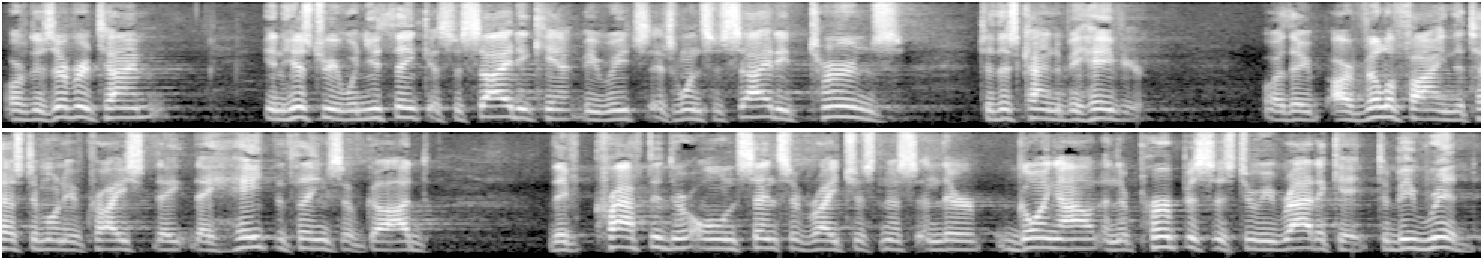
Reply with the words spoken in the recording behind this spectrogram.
Or if there's ever a time in history when you think a society can't be reached, it's when society turns to this kind of behavior or they are vilifying the testimony of Christ. They, they hate the things of God. They've crafted their own sense of righteousness and they're going out and their purpose is to eradicate, to be rid.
